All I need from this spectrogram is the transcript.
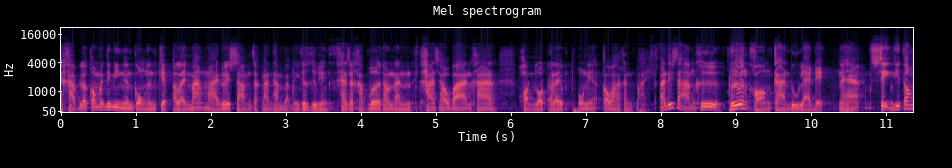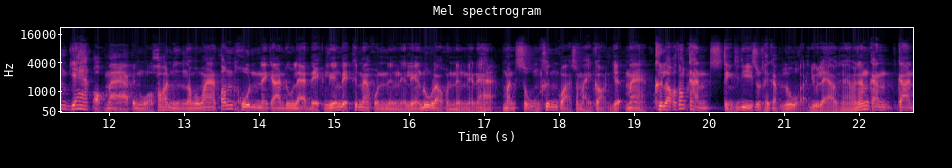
นะครับแล้วก็ไม่ได้มีเงินกงเงินเก็บอะไรมากมายด้วยซ้ำจากการทำแบบนี้ก็คือเพียงแค่จะ cover เท่านั้น ค่าเช่าบ้านค่าผ่อนรถอะไรพวกเนี้ยก็ว่ากันไป อันที่ 3 คือเรื่องของการดูแลเด็กนะฮะสิ่งที่ต้องแยกออกมาเป็นหัวข้อหนึ่งก็เพราะว่าต้นทุนในการดูแลเด็กเลี้ยงเด็กขึ้นมาคนหนึ่งเนี่ยเลี้ยงลูกเราคนหนึ่งเนี่ยนะฮะมันสูงขึ้นกว่าสมัยก่อนเยอะมาก คือเราก็ต้องการสิ่งที่ดีที่สุดให้กับลูกอะอยู่แล้วใช่ไหมเพราะฉะนั้นการการ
